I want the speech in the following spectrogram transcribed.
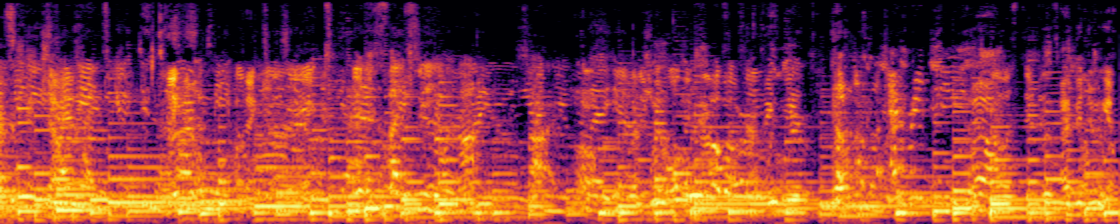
I've been doing it.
